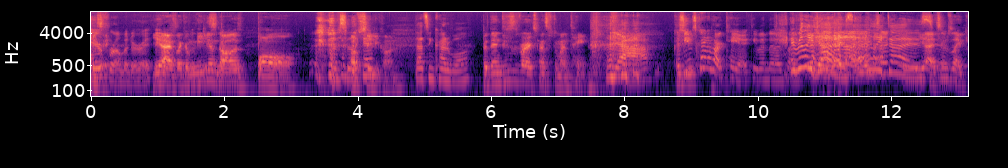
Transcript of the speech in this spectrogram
interferometer. I think. Yeah, it's like a million dollars ball Of of silicon? Silicon. That's incredible. But then this is very expensive to maintain. Yeah. it seems kind of archaic, even though it's like, It really Yeah, does. yeah, it really does. Yeah, it seems like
